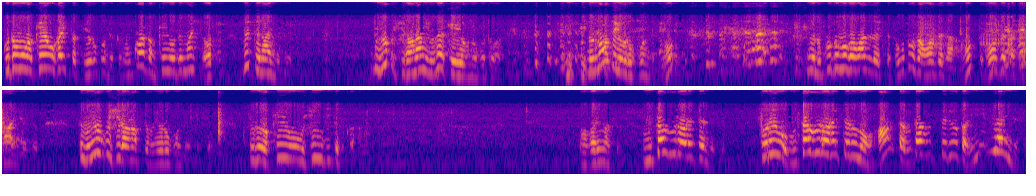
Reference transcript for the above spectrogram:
子供が慶応入ったって喜んでるけどお母さん慶応出ました？出てないんですよ。でよく知らないよね慶応のことは。なぜ喜んでるの？子供が忘れてお父さん忘れたの？って忘れたんじゃないんですよ。でもよく知らなくても喜んでるんですよ。それは慶応を信じてるから。わかります？疑られてるんですよ。それを疑られてるのをあんた疑ってるよとは言いづらいんですよ。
